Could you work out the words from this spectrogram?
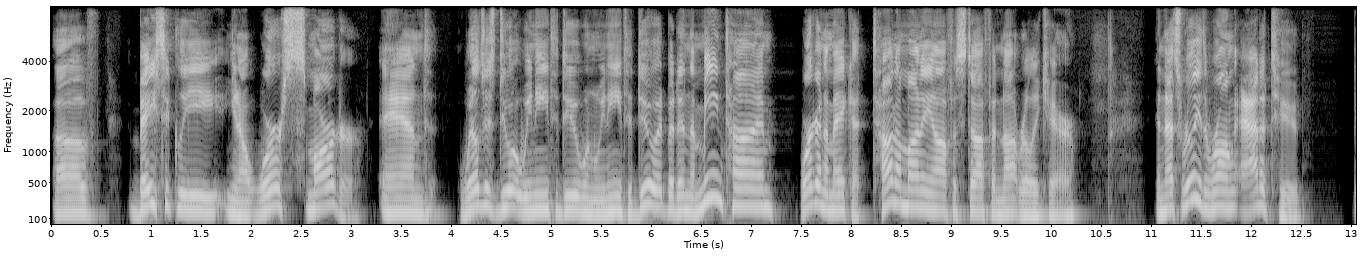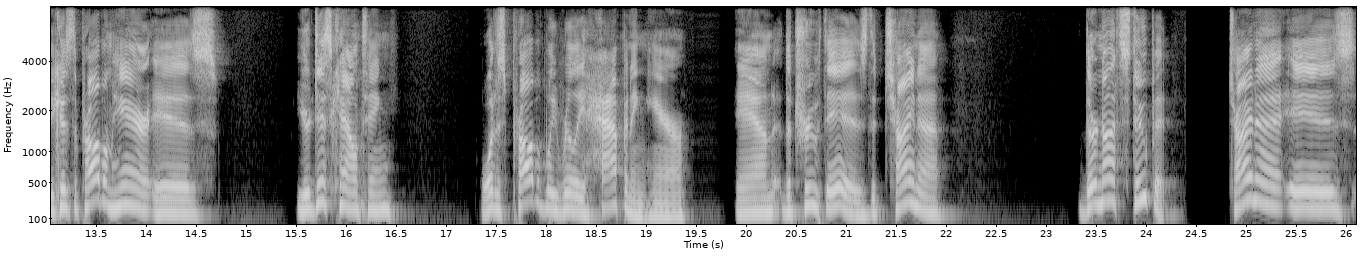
of basically, you know, we're smarter and we'll just do what we need to do when we need to do it. But in the meantime, we're going to make a ton of money off of stuff and not really care. And that's really the wrong attitude because the problem here is you're discounting what is probably really happening here. And the truth is that China, they're not stupid. China is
